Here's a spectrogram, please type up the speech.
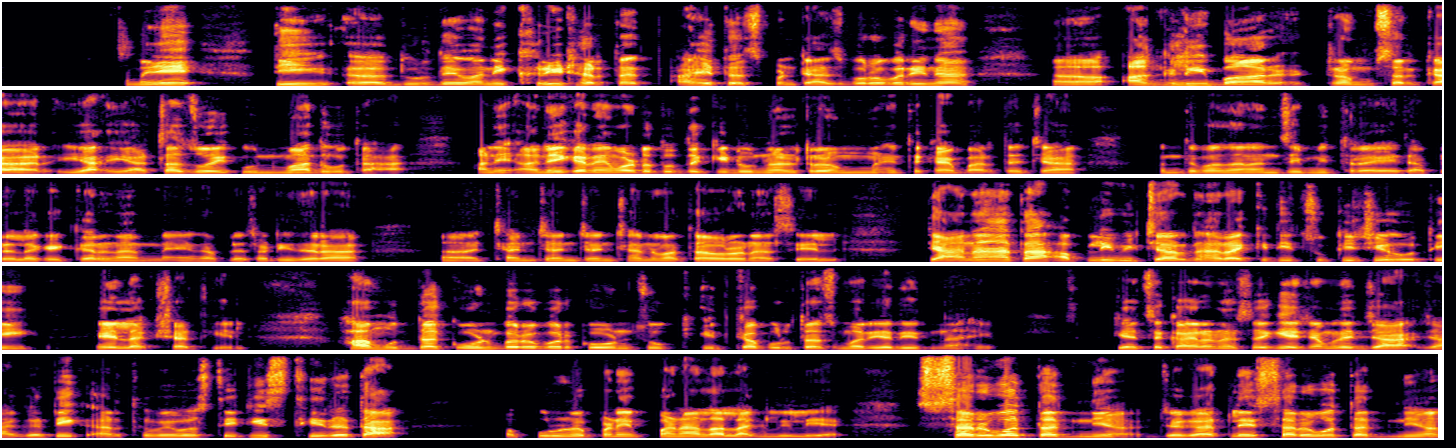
म्हणजे ती दुर्दैवानी दुर्दैवाने खरी ठरतात आहेतच, पण त्याचबरोबरीनं अगली बार ट्रम्प सरकार या याचा जो एक उन्माद होता आणि अनेकांना वाटत होतं, की डोनाल्ड ट्रम्प हे तर काय भारताच्या पंतप्रधानांचे मित्र आहेत, आपल्याला काही करणार नाहीत, आपल्यासाठी जरा छान, छान, छान, छान वातावरण असेल. त्यांना आता आपली विचारधारा किती चुकीची होती, हे लक्षात येईल. हा मुद्दा कोण बरोबर, कोण चूक इतका पुरताच मर्यादित नाही. याचं कारण असं की याच्यामध्ये जा जागतिक अर्थव्यवस्थेची स्थिरता पूर्णपणे पणाला लागलेली आहे. सर्व तज्ञ, जगातले सर्व तज्ञ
